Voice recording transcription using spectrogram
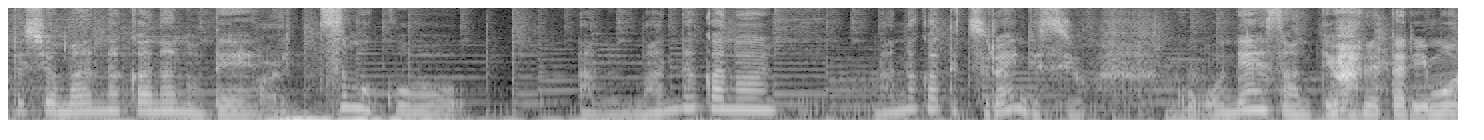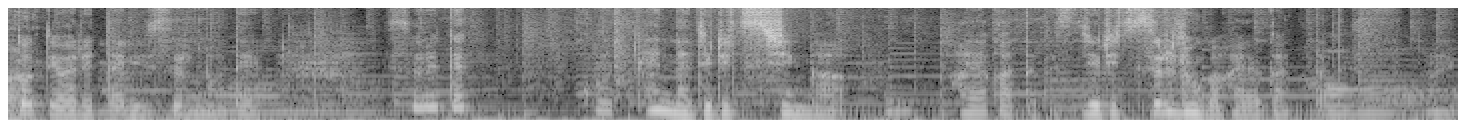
私は真ん中なので、はい。い、つもこうあの真ん中の真ん中って辛いんですよ、こうお姉さんって言われたり妹って言われたりするので、それでこう変な自立心が早かったです。自立するのが早かった。です、はい。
